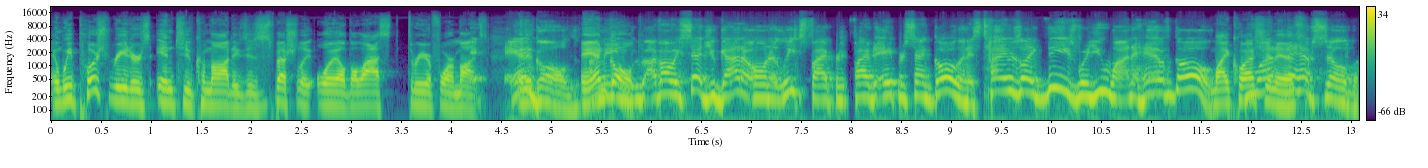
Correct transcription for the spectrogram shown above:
And we push readers into commodities, especially oil, the last three or four months. and, it- gold and I mean, gold. I've always said you got to own at least five five to eight percent gold, and it's times like these where you want to have gold. My You question want is- to have silver.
